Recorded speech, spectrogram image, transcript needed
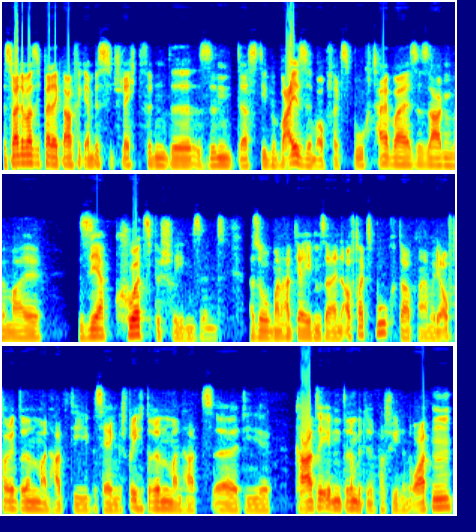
Das zweite, was ich bei der Grafik ein bisschen schlecht finde, sind, dass die Beweise im Auftragsbuch teilweise, sagen wir mal, sehr kurz beschrieben sind. Also man hat ja eben sein Auftragsbuch, da hat man einmal die Aufträge drin, man hat die bisherigen Gespräche drin, man hat äh, die Karte eben drin mit den verschiedenen Orten.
